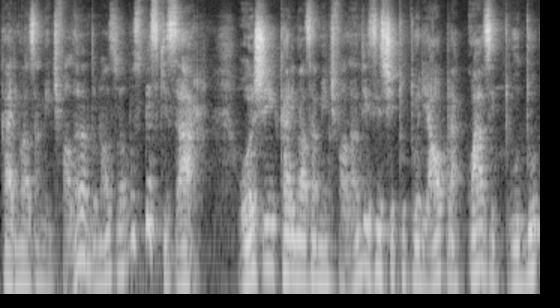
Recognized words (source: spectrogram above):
carinhosamente falando, nós vamos pesquisar. Hoje, carinhosamente falando, existe tutorial para quase tudo,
